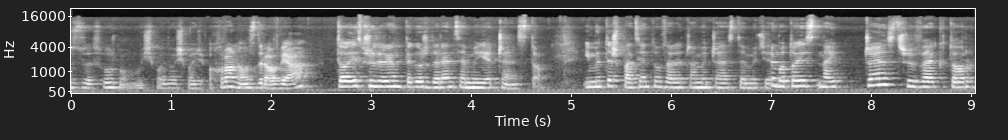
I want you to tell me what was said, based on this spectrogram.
ze służbą, musi powiedzieć, ochroną zdrowia, to jest przyczynkiem tego, że te ręce myje często. I my też pacjentom zalecamy częste mycie, bo to jest najczęstszy wektor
